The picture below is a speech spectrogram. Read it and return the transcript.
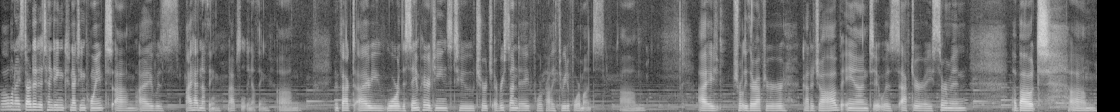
Well, when I started attending Connecting Point, um, I was I had nothing, absolutely nothing. Um, in fact, I wore the same pair of jeans to church every Sunday for probably three to four months. Um, I shortly thereafter got a job, and it was after a sermon about um,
